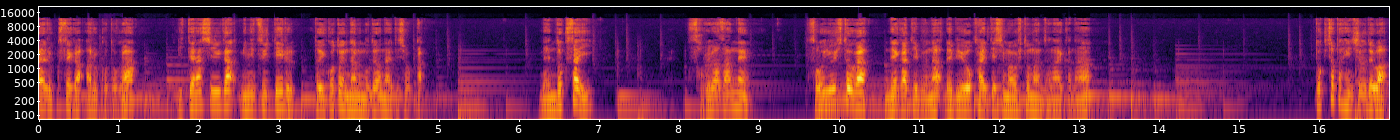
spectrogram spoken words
える癖があることがリテラシーが身についているということになるのではないでしょうか。めんどくさい？それは残念。そういう人がネガティブなレビューを書いてしまう人なんじゃないかな。読書と編集では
